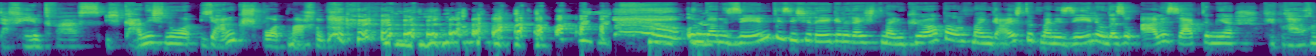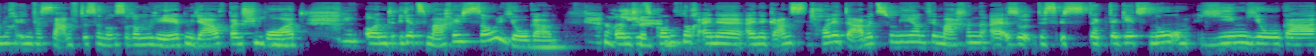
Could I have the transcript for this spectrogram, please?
da fehlt was. Ich kann nicht nur Yang-Sport machen. und dann sehnte sich regelrecht mein Körper und mein Geist und meine Seele und also alles sagte mir, wir brauchen noch irgendwas Sanftes in unserem Leben, ja, auch beim Sport. Und jetzt mache ich Soul Yoga. Ach, und schön. jetzt kommt noch eine, eine ganz tolle Dame zu mir und wir machen, also das ist, da, da geht es nur um Yin Yoga,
